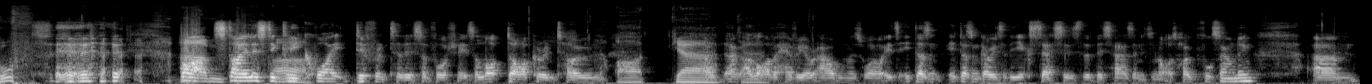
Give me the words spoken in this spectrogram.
"Oof." but Um, stylistically ah. quite different to this. Unfortunately, it's a lot darker in tone. Oh, yeah, a, a- yeah. a lot of a heavier album as well. It's, it doesn't it doesn't go into the excesses that this has, and it's not as hopeful sounding. Um,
